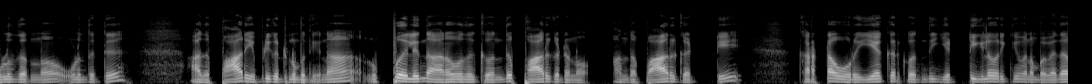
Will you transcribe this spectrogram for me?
உழுதுறணும் உழுந்துட்டு அது பார் எப்படி கட்டணும் பார்த்திங்கன்னா முப்பதுலேருந்து அறுபதுக்கு வந்து பார் கட்டணும். அந்த பார் கட்டி கரெக்டாக ஒரு ஏக்கருக்கு வந்து எட்டு கிலோ வரைக்கும் நம்ம விதை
